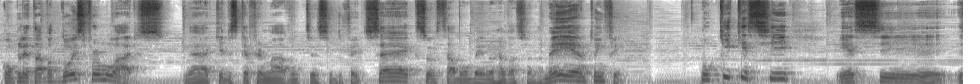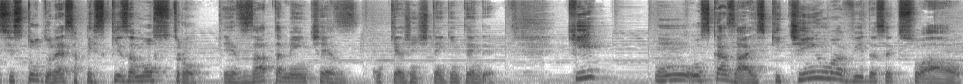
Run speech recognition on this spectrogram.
completava dois formulários, né? Aqueles que afirmavam ter sido feito sexo, estavam bem no relacionamento, enfim. O que que esse esse esse estudo, né, essa pesquisa mostrou? Exatamente o que a gente tem que entender. Que um, os casais que tinham uma vida sexual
